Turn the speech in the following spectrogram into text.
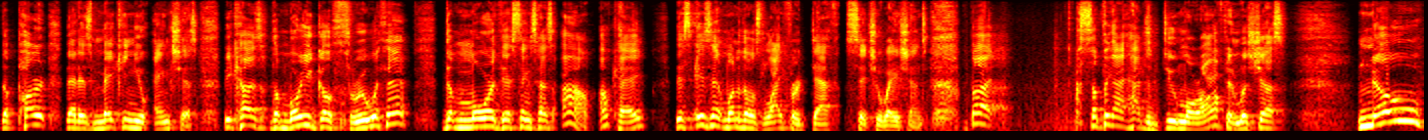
the part that is making you anxious. Because the more you go through with it, the more this thing says, oh, okay, this isn't one of those life or death situations. But something I had to do more often was just know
